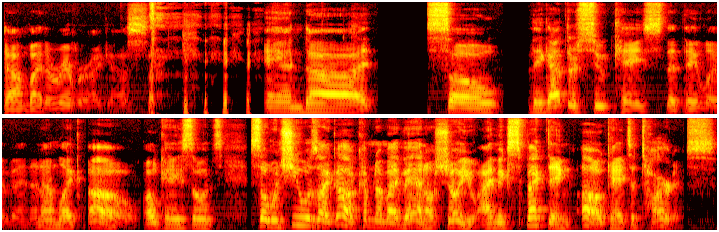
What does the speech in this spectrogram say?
down by the river, I guess. and uh, so they got their suitcase that they live in, and I'm like, oh, okay. So it's so when she was like, oh, come to my van, I'll show you. I'm expecting, oh, okay, it's a TARDIS.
